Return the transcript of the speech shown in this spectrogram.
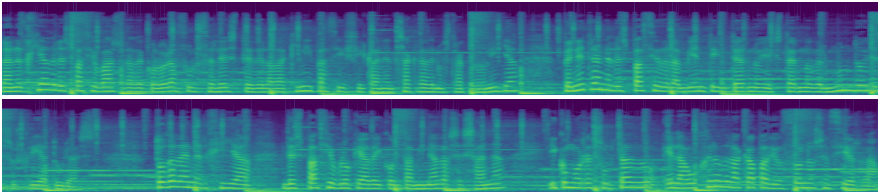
La energía del espacio Vajra de color azul celeste de la Dakini pacífica en el chakra de nuestra coronilla penetra en el espacio del ambiente interno y externo del mundo y de sus criaturas. Toda la energía de espacio bloqueada y contaminada se sana y como resultado el agujero de la capa de ozono se cierra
